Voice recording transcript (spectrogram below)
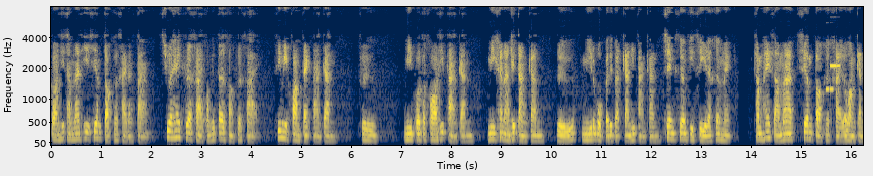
กรณ์ที่ทำหน้าที่เชื่อมต่อเครือข่ายต่างๆ ช่วยให้เครือข่ายคอมพิวเตอร์สองเครือข่ายที่มีความแตกต่างกัน คือ มีโปรโตคอลที่ต่างกัน มีขนาดที่ต่างกัน หรือมีระบบปฏิบัติการที่ต่างกัน เช่นเครื่อง PC และเครื่อง Mac ทำให้สามารถเชื่อมต่อเครือข่ายระหว่างกัน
